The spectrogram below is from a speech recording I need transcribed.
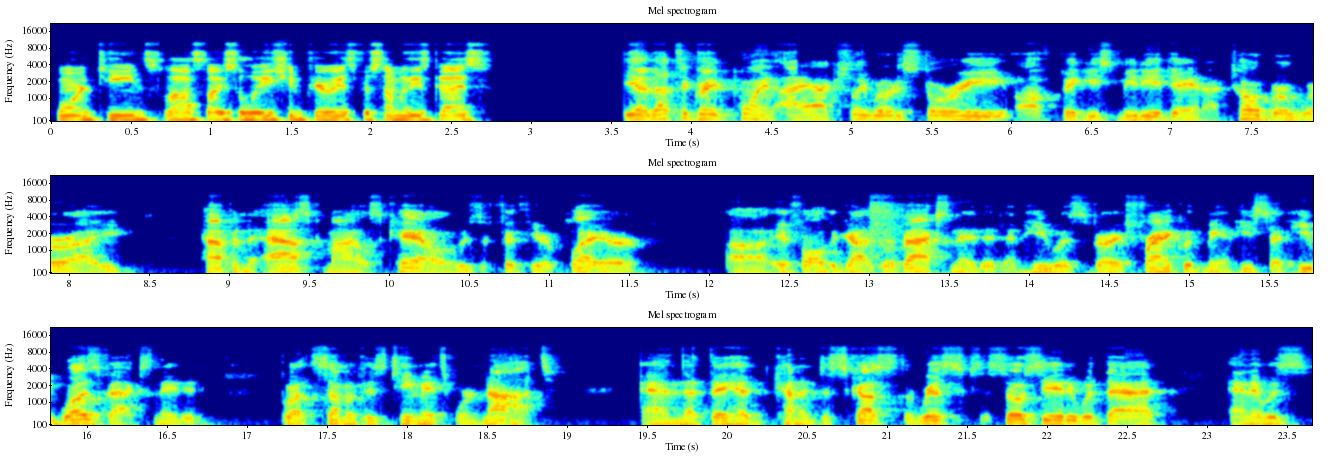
quarantine slash isolation periods for some of these guys. Yeah, that's a great point. I actually wrote a story off Big East Media Day in October where I happened to ask Myles Cale, who's a fifth year player, uh, if all the guys were vaccinated. And he was very frank with me and he said he was vaccinated, but some of his teammates were not, and that they had kind of discussed the risks associated with that. And it was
